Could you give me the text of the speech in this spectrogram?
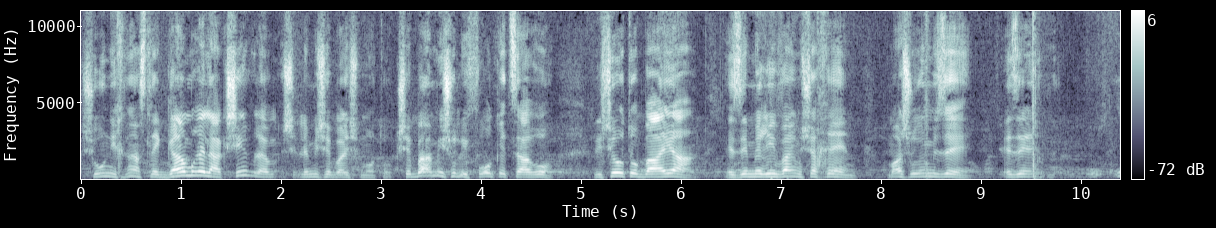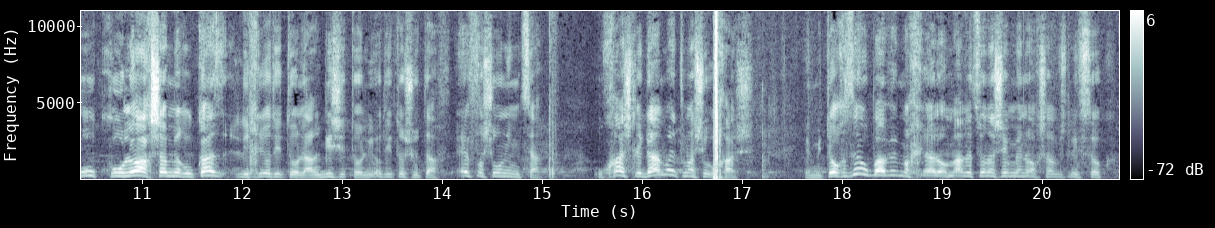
שהוא נכנס לגמרי להקשיב למ- למי שבא לשמוע אותו. כשבא מישהו לפרוק את צערו, לשאול אותו בעיה, איזה מריבה עם שכן, משהו עם זה, איזה... הוא, הוא כולו עכשיו מרוכז לחיות איתו, להרגיש איתו, להיות איתו שותף, איפה שהוא נמצא. הוא חש לגמרי את מה שהוא חש. ומתוך זה הוא בא ומכריע לו מה רצון השם ממנו עכשיו לפסוק.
